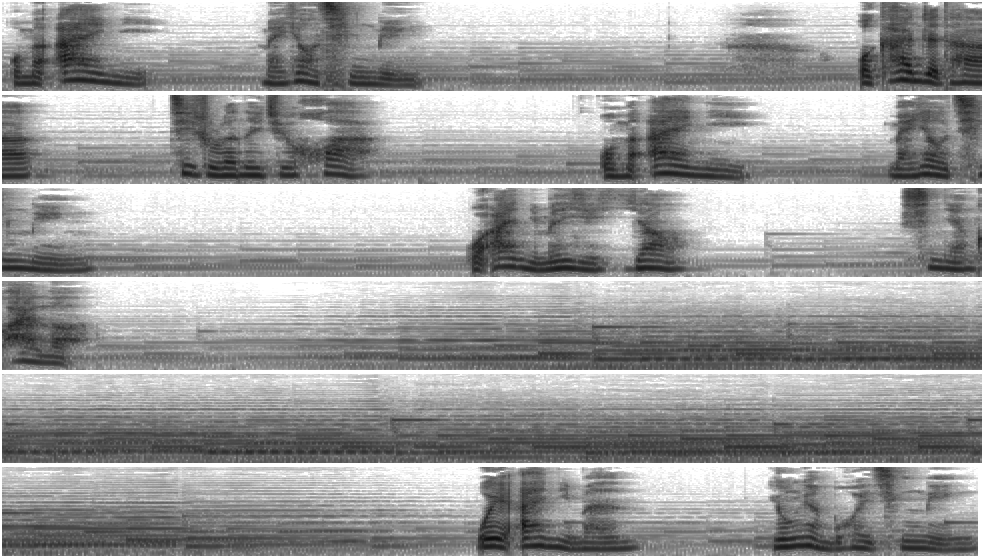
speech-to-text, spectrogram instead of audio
我们爱你，没有清零。我看着他，记住了那句话：“我们爱你，没有清零。”我爱你们也一样。新年快乐！我也爱你们，永远不会清零。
